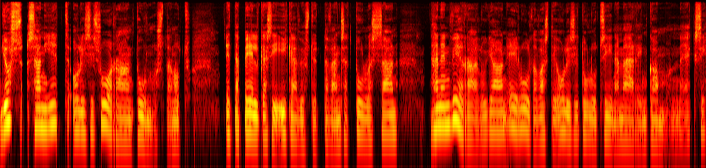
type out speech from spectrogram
Jos Sanjet olisi suoraan tunnustanut, että pelkäsi ikävystyttävänsä tullessaan, hänen vierailujaan ei luultavasti olisi tullut siinä määrin kammonneeksi.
